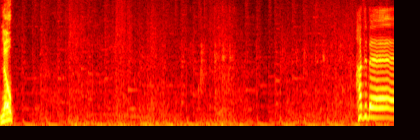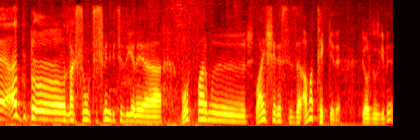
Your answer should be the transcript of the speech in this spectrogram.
Nope. Hadi be! Hadi be! Lux'ın ultisi beni bitirdi gene ya. Ward varmış. Vay şerefsizler ama tek yedi. Gördüğünüz gibi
